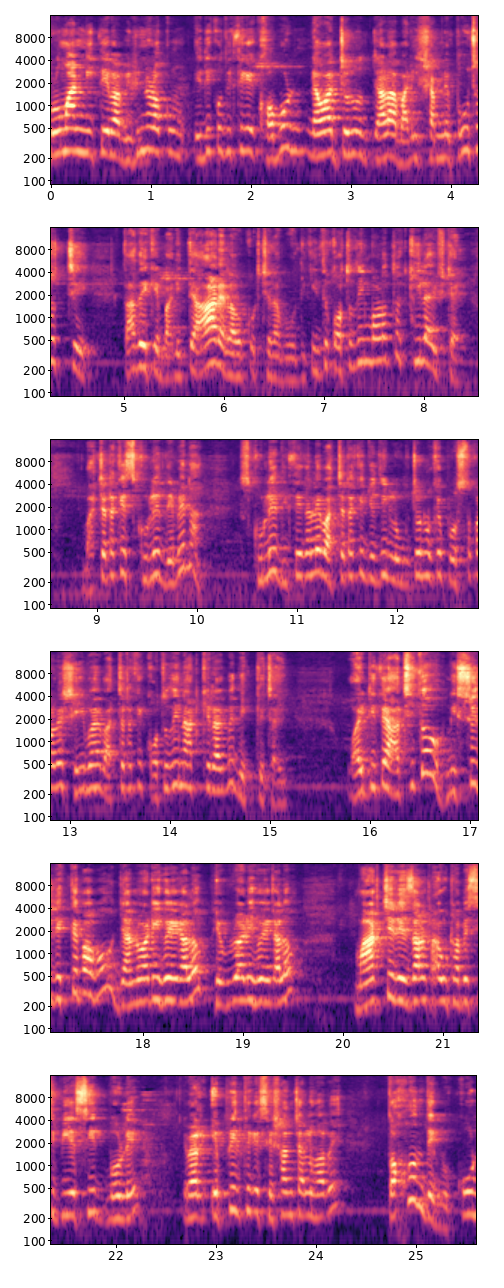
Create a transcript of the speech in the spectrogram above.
প্রমাণ নিতে বা বিভিন্ন রকম এদিক ওদিক থেকে খবর নেওয়ার জন্য যারা বাড়ির সামনে পৌঁছচ্ছে, তাদেরকে বাড়িতে আর অ্যালাউ করছে না বৌদি। কিন্তু কতদিন বলো তো কী লাইফস্টাইল বাচ্চাটাকে স্কুলে দেবে না? স্কুলে দিতে গেলে বাচ্চাটাকে যদি লোকজন ওকে প্রশ্ন করে সেইভাবে বাচ্চাটাকে কতদিন আটকে রাখবে দেখতে চাই। ওয়াইটিতে আছি তো, নিশ্চয়ই দেখতে পাবো। জানুয়ারি হয়ে গেল, ফেব্রুয়ারি হয়ে গেল, মার্চে রেজাল্ট আউট হবে সিবিএসসি বোর্ডে। এবার এপ্রিল থেকে সেশন চালু হবে। তখন দেখব কোন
